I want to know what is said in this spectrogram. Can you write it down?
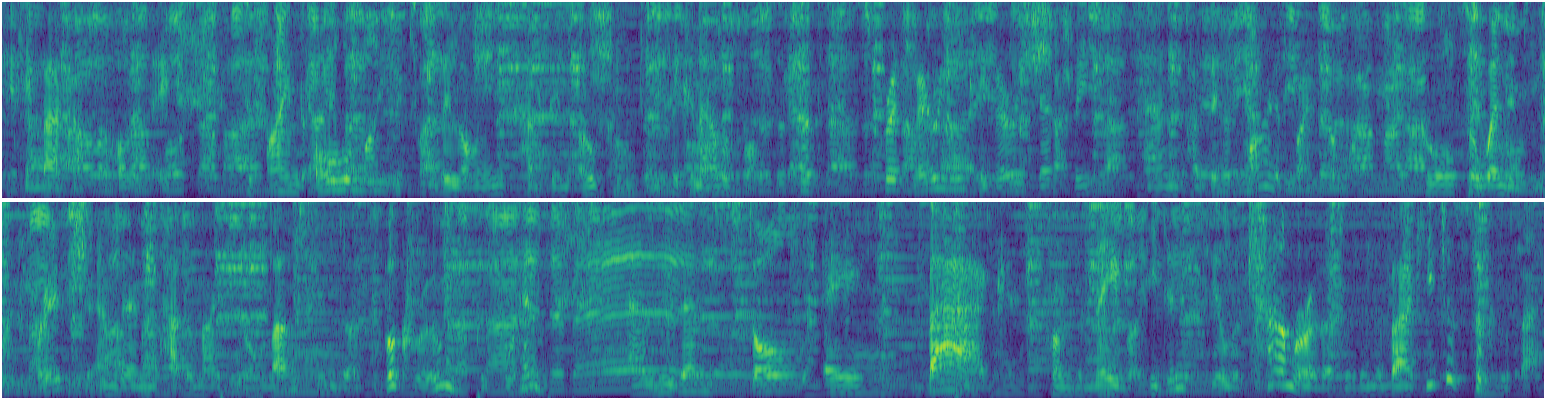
came back after a holiday to find all my little belongings had been opened and taken out of boxes, but spread very neatly, very gently, and had been admired by someone who also went into my fridge and then had a nice little lunch in the book room for him, and who then stole a bag from the neighbor. He didn't steal the camera that was in the bag, he just took the bag.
